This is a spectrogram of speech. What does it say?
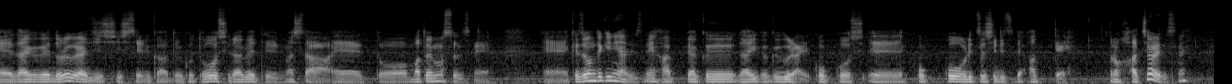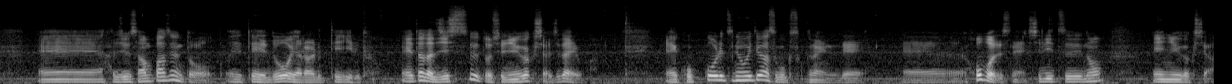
えー、大学でどれぐらい実施しているかということを調べてみました。えーと、まとめますとですねえー、結論的にはですね800大学ぐらい国公,、えー、国公立私立であってその8割ですね、えー、83%程度をやられていると、えー、ただ実数として入学者自体はえ国公立においてはすごく少ないので、えー、ほぼですね私立の入学者、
